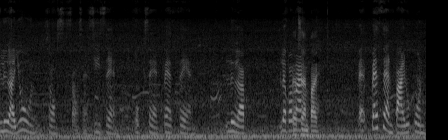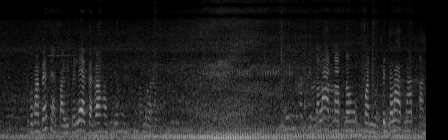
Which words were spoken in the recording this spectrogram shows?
เหลืออยู่สองสองแสนสี่แสนหกแสนแปดแสนเหลือเหลือประแปดมาณแสนไปแปดแปดแสนปลายทุกคนเดี๋ยวประมาณแปดแสนปลายเดี๋ยวไปแลกกันว่าเขาจะได้เงินกีบเท่าไหร่มันเป็นตลาดนัดเนาะวันเป็นตลาดนัดอัน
